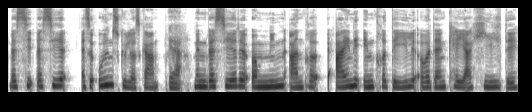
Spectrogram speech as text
Hvad, sig, hvad siger, altså uden skyld og skam, ja. men hvad siger det om mine andre, egne indre dele, og hvordan kan jeg hele det?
